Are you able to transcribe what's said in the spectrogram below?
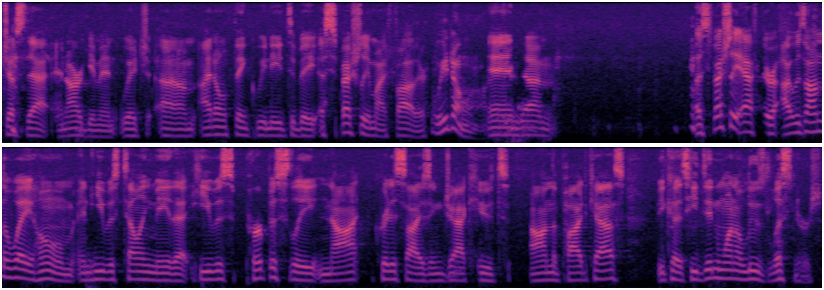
just that an argument, which um, I don't think we need to be, especially my father. We don't. argue. And um, especially after I was on the way home and he was telling me that he was purposely not criticizing Jack Hughes on the podcast because he didn't want to lose listeners.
